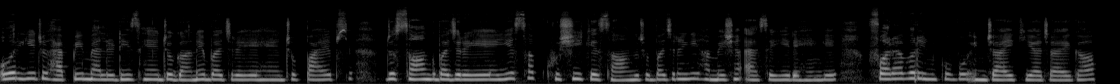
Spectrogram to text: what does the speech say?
और ये जो हैप्पी मेलोडीज़ हैं, जो गाने बज रहे हैं, जो पाइप्स जो सॉन्ग बज रहे हैं, ये सब खुशी के सॉन्ग जो बज रहे हैं हमेशा ऐसे ही रहेंगे। फॉर इनको वो इंजॉय किया जाएगा।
